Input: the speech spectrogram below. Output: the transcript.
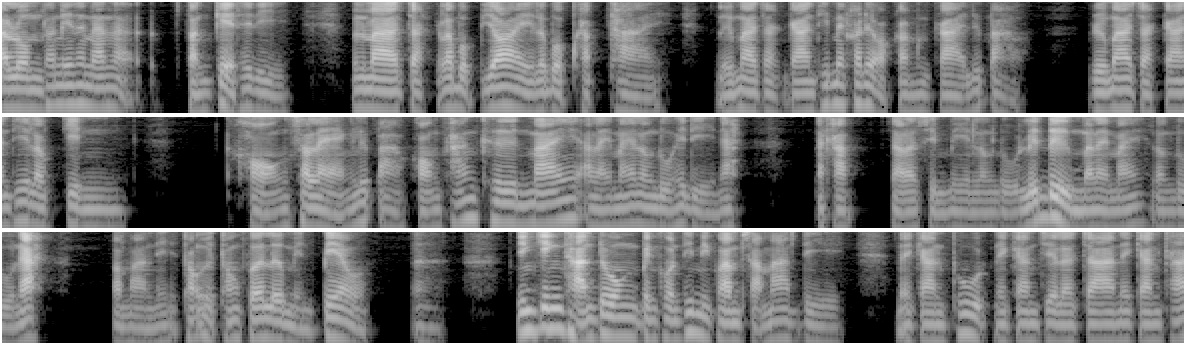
อารมณ์ทั้งนี้ทั้งนั้นอะ สังเกตให้ดี มันมาจากระบบย่อยระบบขับถ่าย หรือมาจากการที่ไม่ค่อยได้ออกกำลังกายหรือเปล่า หรือมาจากการที่เรากินของแสลงหรือเปล่าของค้างคืนไหมอะไรไหมลองดูให้ดีนะนะครับจาราสิมีนลองดูหรือดื่มอะไรไหมลองดูนะ ประมาณนี้ท้องอืดท้องเฟ้อเริ่มเหม็นเปรี้ยวจริง ๆ ฐานดวงเป็นคนที่มีความสามารถดี ในการพูดในการเจรจา ในการค้า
